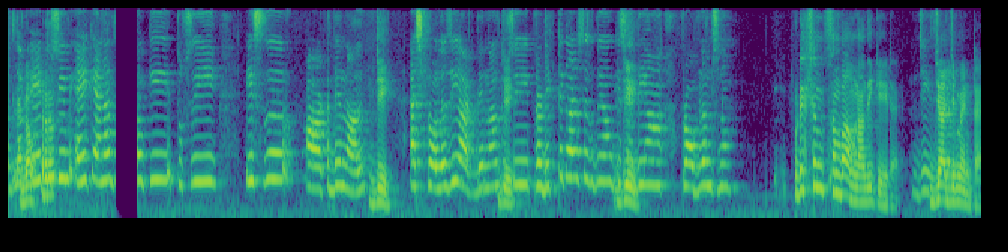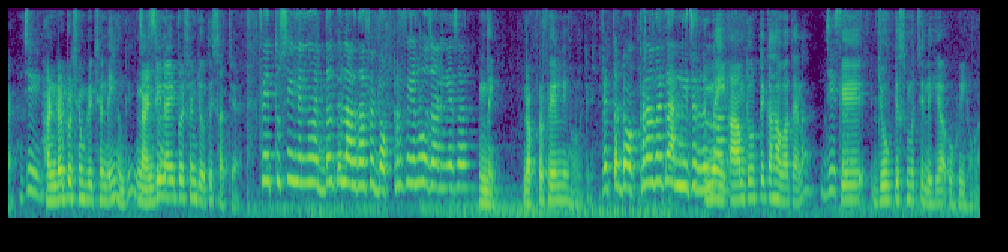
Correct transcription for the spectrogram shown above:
ਮਤਲਬ ਇਹ ਤੁਸੀਂ ਇਹ ਕਹਿਣਾ ਚਾਹੁੰਦੇ ਹੋ ਕਿ ਤੁਸੀਂ ਇਸ ਆਰਟ ਦੇ ਨਾਲ ਜੀ ਐਸਟ੍ਰੋਲੋਜੀ ਆਰਟ ਦੇ ਨਾਲ। ਤੁਸੀਂ ਪ੍ਰੈਡਿਕਟ ਕਰ ਸਕਦੇ ਹੋ ਕਿਸੇ। ਦੀਆਂ ਪ੍ਰੋਬਲਮਸ ਨੂੰ ਪ੍ਰੈਡਿਕਸ਼ਨ ਸੰਭਾਵਨਾ ਦੀ ਗੇਟ ਹੈ। ਜੱਜਮੈਂਟ ਹੈ ਜੀ। 100% ਪ੍ਰੈਡਿਕਸ਼ਨ ਨਹੀਂ ਹੁੰਦੀ 99% ਜੋਤਿਸ਼ ਸੱਚ ਹੈ ਫਿਰ ਤੁਸੀਂ ਮੈਨੂੰ ਇਦਾਂ ਕਿਉਂ ਲੱਗਦਾ ਫਿਰ ਡਾਕਟਰ ਫੇਲ ਹੋ ਜਾਣਗੇ ਸਰ ਨਹੀਂ ਡਾਕਟਰ ਫੇਲ ਨਹੀਂ ਹੋਣਗੇ। ਫਿਰ ਤਾਂ ਡਾਕਟਰਾਂ ਦਾ ਘਰ ਨਹੀਂ ਚੱਲੇਗਾ ਨਹੀਂ ਆਮ ਤੌਰ ਤੇ ਕਹਾਵਤ ਹੈ ਨਾ ਜੀ। ਕਿ ਜੋ ਕਿਸਮਤ 'ਚ ਲਿਖਿਆ ਉਹੀ ਹੋਣਾ।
